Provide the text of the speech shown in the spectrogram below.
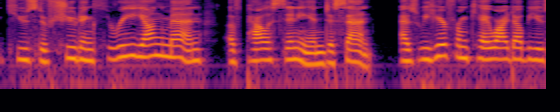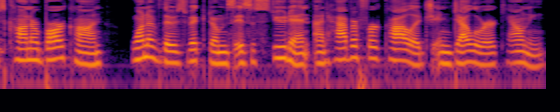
accused of shooting three young men of Palestinian descent. As we hear from KYW's Conner Barkon, one of those victims is a student at Haverford College in Delaware County.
